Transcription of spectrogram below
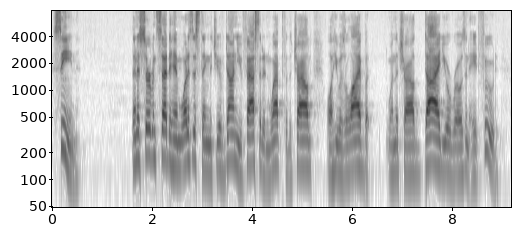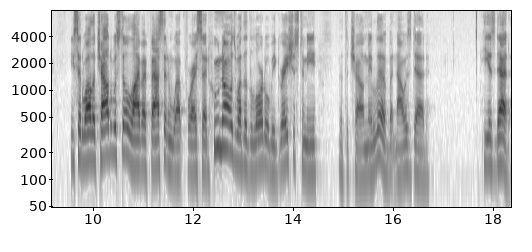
scene. Then his servant said to him, What is this thing that you have done? You fasted and wept for the child while he was alive, but when the child died, you arose and ate food. He said, While the child was still alive, I fasted and wept, for I said, Who knows whether the Lord will be gracious to me that the child may live, but now is dead. He is dead.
